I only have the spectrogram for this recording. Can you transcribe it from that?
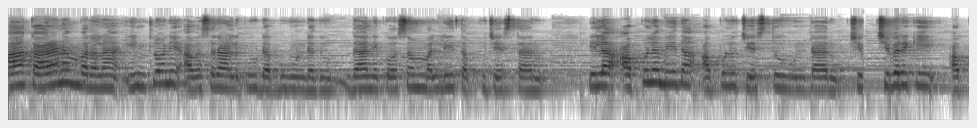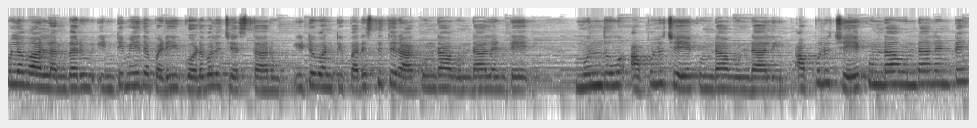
ఆ కారణం వలన ఇంట్లోని అవసరాలకు డబ్బు ఉండదు. దానికోసం మళ్ళీ తప్పు చేస్తారు. ఇలా అప్పుల మీద అప్పులు చేస్తూ ఉంటారు. చివరికి అప్పుల వాళ్ళందరూ ఇంటి మీద పడి గొడవలు చేస్తారు. ఇటువంటి పరిస్థితి రాకుండా ఉండాలంటే ముందు అప్పులు చేయకుండా ఉండాలి. అప్పులు చేయకుండా ఉండాలంటే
